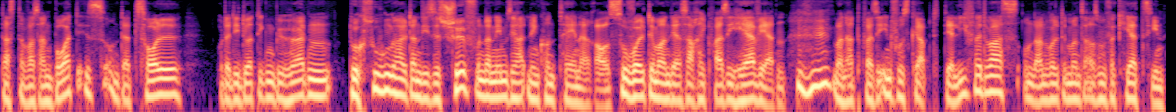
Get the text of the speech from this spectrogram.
dass da was an Bord ist und der Zoll oder die dortigen Behörden durchsuchen halt dann dieses Schiff und dann nehmen sie halt einen Container raus. So wollte man der Sache quasi Herr werden. Man hat quasi Infos gehabt, der liefert was und dann wollte man es aus dem Verkehr ziehen.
